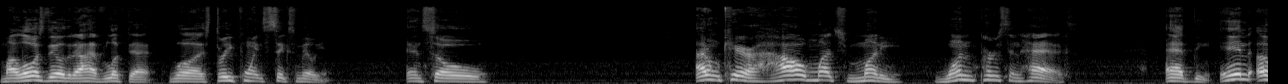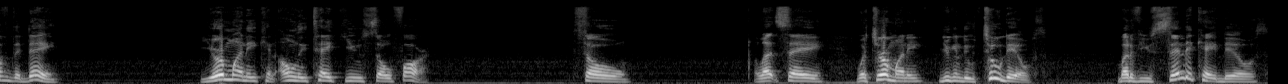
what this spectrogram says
My lowest deal that I have looked at was 3.6 million. And so I don't care how much money one person has. At the end of the day, your money can only take you so far. So, let's say with your money, you can do two deals. But if you syndicate deals,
